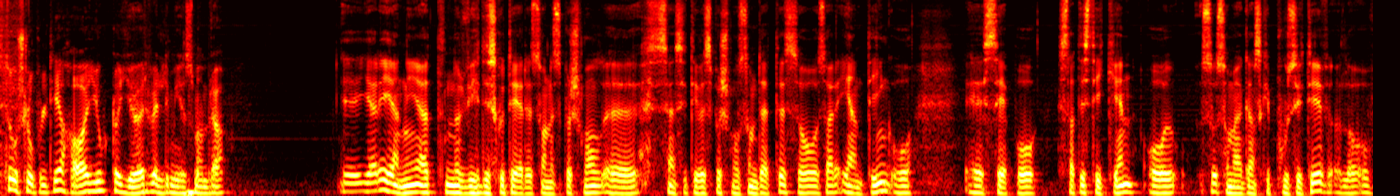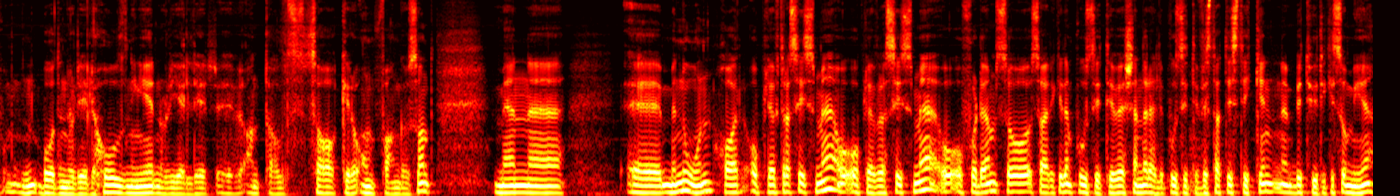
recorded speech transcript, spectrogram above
Så Oslo-politiet har gjort og gjør veldig mye som er bra. Jeg er enig i at når vi diskuterer sånne spørsmål, eh, sensitive spørsmål som dette, så, så er det én ting å eh, se på statistikken, og, så, som er ganske positiv, både når det gjelder holdninger, når det gjelder eh, antall saker og omfang og sånt. Men eh, Eh, men noen har opplevd rasisme og opplever rasisme, og for dem så, så er ikke den positive, generelle positive statistikken betyr ikke så mye.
